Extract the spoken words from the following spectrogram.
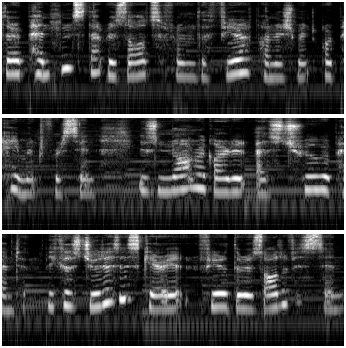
The repentance that results from the fear of punishment or payment for sin is not regarded as true repentance. Because Judas Iscariot feared the result of his sin,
